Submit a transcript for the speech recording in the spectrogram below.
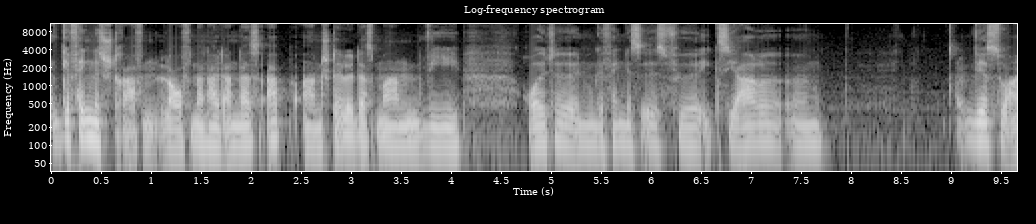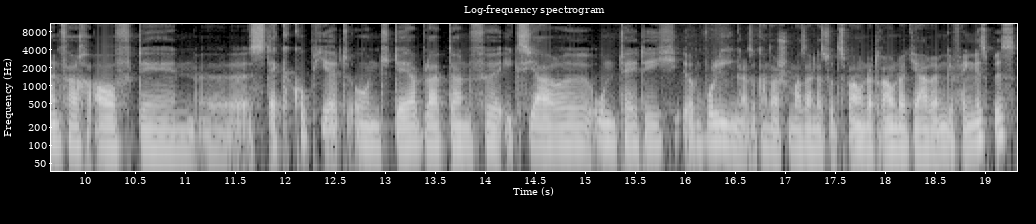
Gefängnisstrafen laufen dann halt anders ab, anstelle dass man wie heute im Gefängnis ist für x Jahre, äh, wirst du einfach auf den äh, Stack kopiert und der bleibt dann für x Jahre untätig irgendwo liegen. Also kann es auch schon mal sein, dass du 200, 300 Jahre im Gefängnis bist,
